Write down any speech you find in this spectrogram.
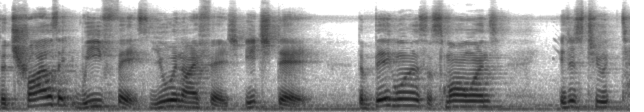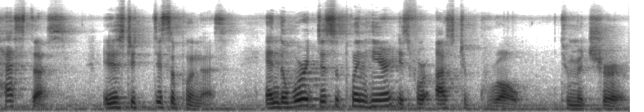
The trials that we face, you and I face each day, the big ones, the small ones, it is to test us, it is to discipline us. And the word discipline here is for us to grow, to mature.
